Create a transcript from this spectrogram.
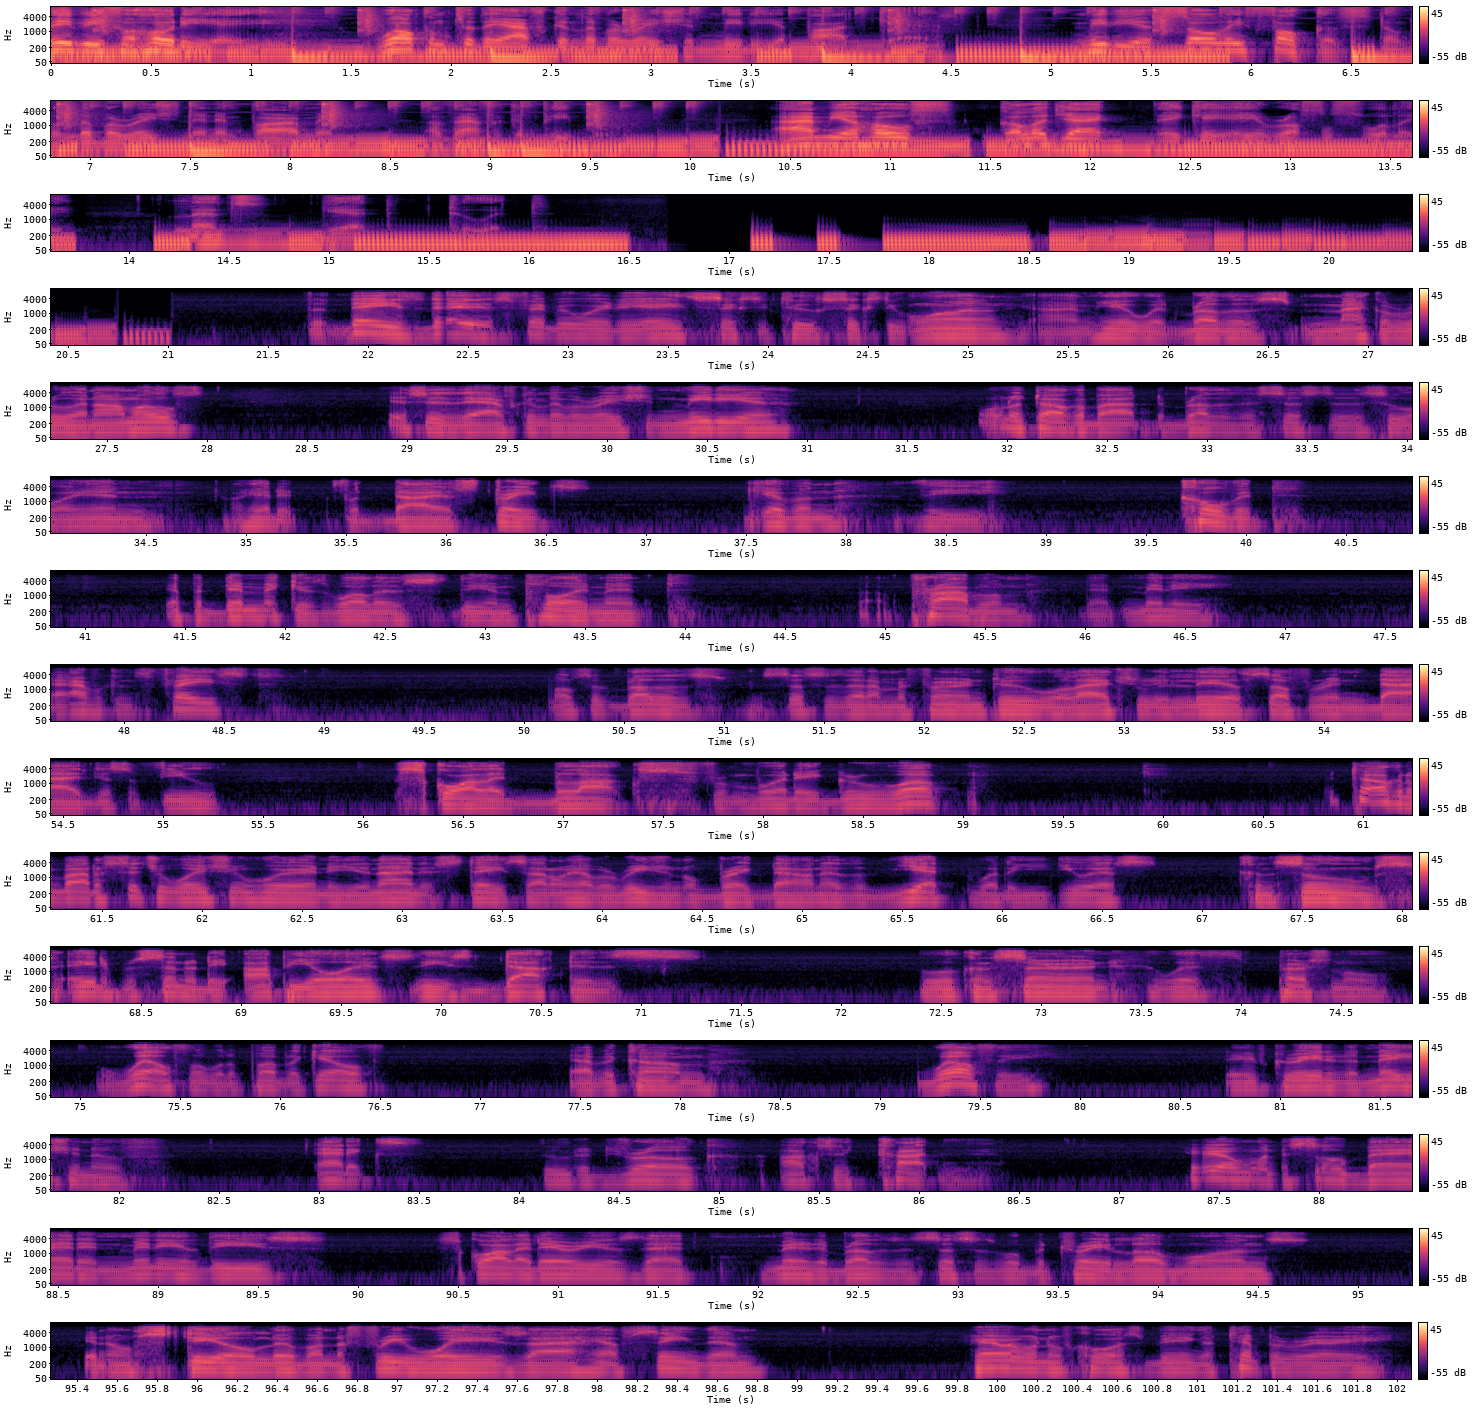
Bibi Fahodie. Welcome to the African Liberation Media Podcast. Media solely focused on the liberation and empowerment of African people. I'm your host, Gullah Jack, aka Russell Swilly. Let's get to it. Today's date is February the 8th, 6261. I'm here with brothers Macaru and Amos. This is the African Liberation Media. I want to talk about the brothers and sisters who are in are headed for dire straits given the COVID epidemic as well as the employment uh, problem that many Africans faced. Most of the brothers and sisters that I'm referring to will actually live, suffer, and die just a few squalid blocks from where they grew up. We're talking about a situation where in the United States, I don't have a regional breakdown as of yet, where the U.S. consumes 80% of the opioids. These doctors who are concerned with personal wealth over the public health have become wealthy. They've created a nation of addicts through the drug Oxycontin. Heroin is so bad in many of these squalid areas that many of the brothers and sisters will betray loved ones, you know, still live on the freeways. I have seen them. Heroin, of course, being a temporary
